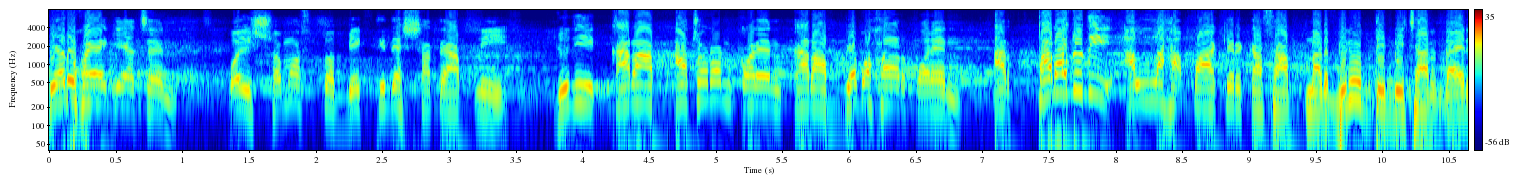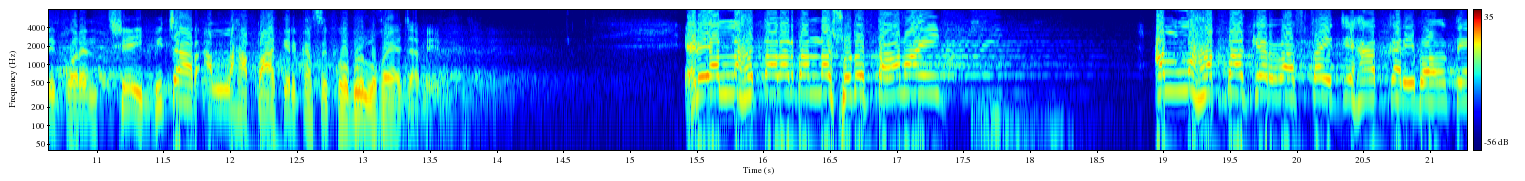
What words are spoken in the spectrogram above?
বের হয়ে গিয়েছেন, ওই সমস্ত ব্যক্তিদের সাথে আপনি যদি খারাপ আচরণ করেন, খারাপ ব্যবহার করেন আর তারা যদি আল্লাহ পাকের কাছে আপনার বিরুদ্ধে বিচার দায়ের করেন, সেই বিচার আল্লাহ পাকের কাছে কবুল হয়ে যাবে। এরে আল্লাহ তালার বান্দা, শুধু তা নয়, আল্লাহ পাকের রাস্তায় জেহাদকারী বলতে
